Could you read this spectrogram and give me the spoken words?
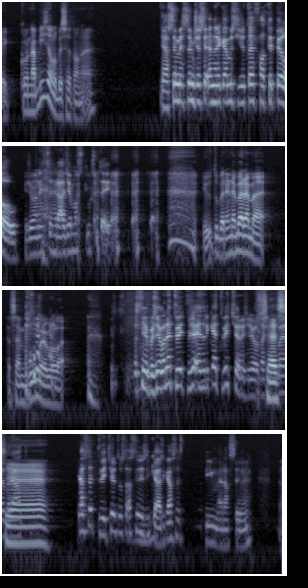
jako nabízelo by se to, ne? Já si myslím, že si Enrika myslí, že to je Faty pilou, že ho nechce hrát, že moc tlustý. YouTubery nebereme, jsem boomer, vole. Přesně, protože on je Twitch, protože Enrique je Twitcher, že jo, tak. Přesně. Já se Twitcher, to se asi neříká, říká se streamer asi, ne? Uh,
